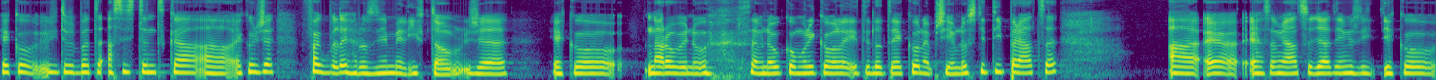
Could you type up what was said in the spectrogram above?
jako, víte, budete asistentka a jakože fakt byli hrozně milí v tom, že jako na rovinu se mnou komunikovali i tyhle ty jako nepříjemnosti té práce a já, já jsem měla co dělat, jim říct, jako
